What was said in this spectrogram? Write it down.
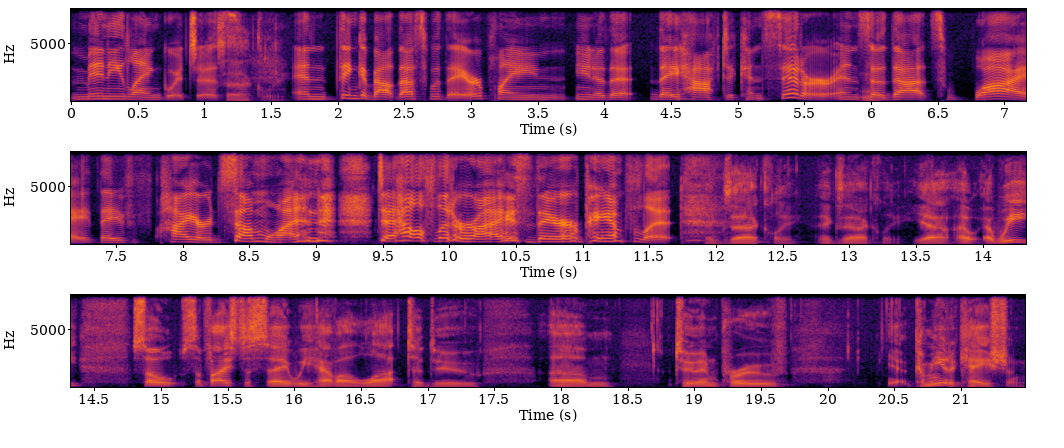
many languages. Exactly. And think about that's what the airplane, you know, that they have to consider. And so that's why they've hired someone to health literize their pamphlet. Exactly. Exactly. Yeah. Uh, we so suffice to say, we have a lot to do um, to improve you know, communication.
